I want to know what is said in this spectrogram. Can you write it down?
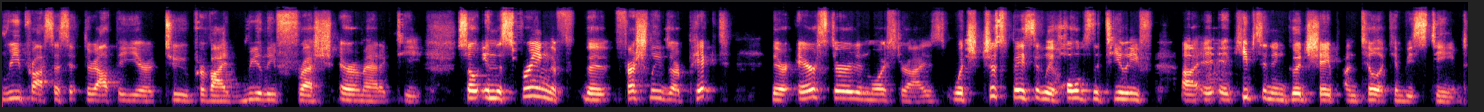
reprocess it throughout the year to provide really fresh aromatic tea. So in the spring, the, the fresh leaves are picked they're air stirred and moisturized, which just basically holds the tea leaf. Uh, it, it keeps it in good shape until it can be steamed.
